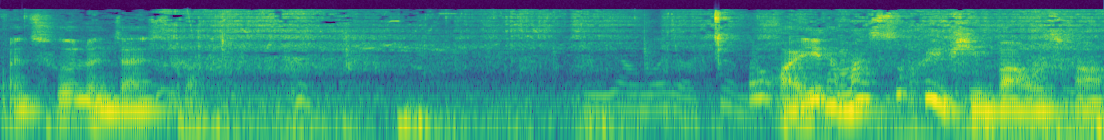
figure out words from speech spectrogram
玩车轮战是吧？我怀疑他妈是回屏吧，我操！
